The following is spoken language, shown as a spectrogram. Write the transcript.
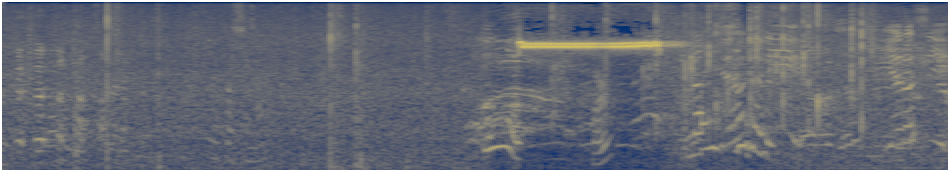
ナイスいやらしいう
